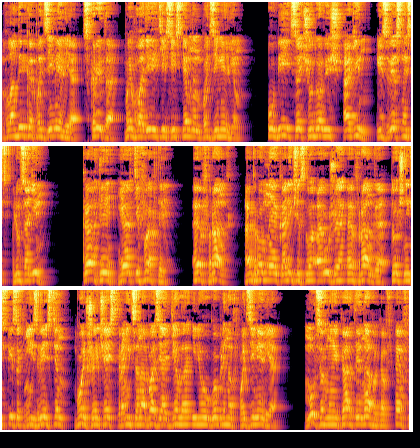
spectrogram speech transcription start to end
Владыка подземелья, скрыто, вы владеете системным подземельем. Убийца чудовищ 1, известность плюс 1. Карты и артефакты. F-ранг, Огромное количество оружия F-ранга, точный список неизвестен, большая часть хранится на базе отдела или у гоблинов подземелья. Мусорные карты навыков F-,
